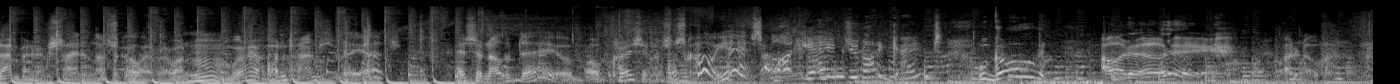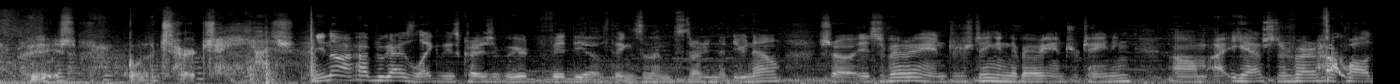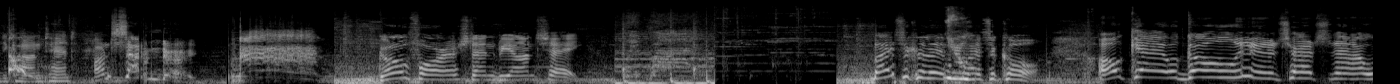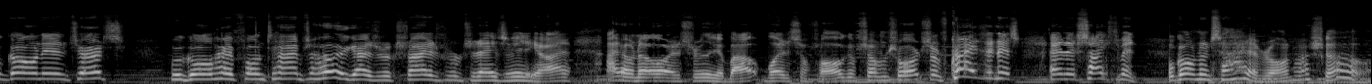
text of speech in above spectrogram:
I'm very excited. Let's go, everyone. Hmm, we're having fun times today, yes. It's another day of, of craziness. Let's go, yes. I like games. You like games? We're going. I don't know. Yes. Going to church. Yes. You know, I hope you guys like these crazy, weird video things that I'm starting to do now. So it's very interesting and very entertaining. Um, I, yes, there's very high quality content on Sunday. Go Forest and Beyonce. Bicyclist bicycle. Okay, we're going into church now. We're going into church. We're gonna have fun times. I hope you guys are excited for today's video. I, I don't know what it's really about, but it's a vlog of some sorts of craziness and excitement. We're going inside, everyone. Let's go.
